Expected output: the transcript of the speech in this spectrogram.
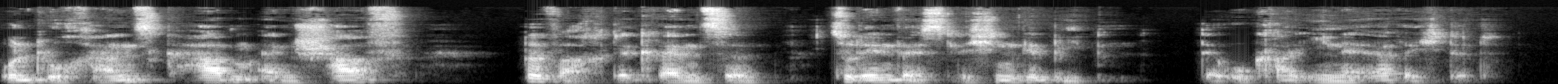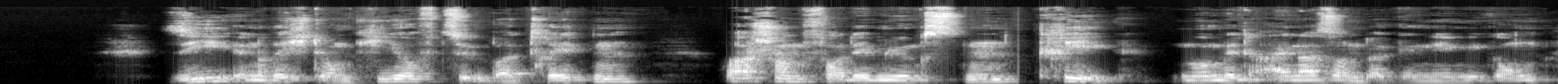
und Luhansk haben eine scharf bewachte Grenze zu den westlichen Gebieten der Ukraine errichtet. Sie in Richtung Kiew zu übertreten, war schon vor dem jüngsten Krieg nur mit einer Sondergenehmigung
